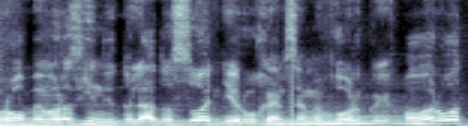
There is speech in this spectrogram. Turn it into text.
Пробуємо розгін від нуля до сотні, рухаємося ми в горку і в поворот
